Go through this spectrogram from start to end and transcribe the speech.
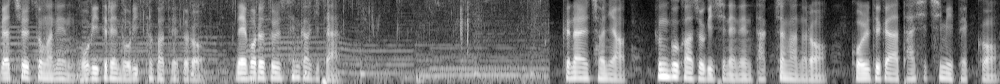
며칠 동안은 오리들의 놀이터가 되도록 내버려둘 생각이다. 그날 저녁 흥부 가족이 지내는 닭장 안으로 골드가 다시 침입했고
